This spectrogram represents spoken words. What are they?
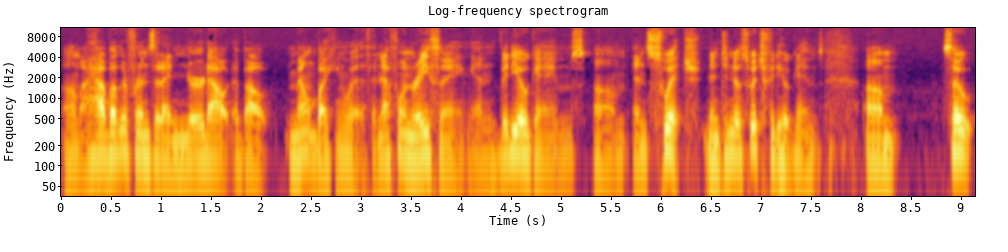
Um, I have other friends that I nerd out about mountain biking with, and F1 racing, and video games, um, and Switch, Nintendo Switch video games. Um, so,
